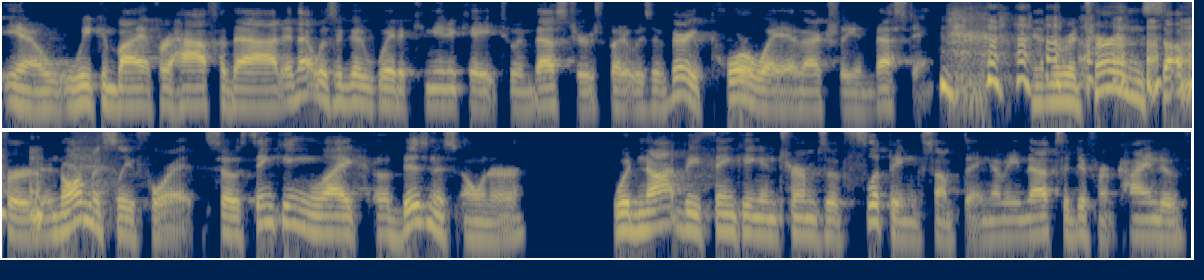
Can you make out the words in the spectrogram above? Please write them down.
you know, we can buy it for half of that. And that was a good way to communicate to investors, but it was a very poor way of actually investing. and the returns suffered enormously for it. So, thinking like a business owner would not be thinking in terms of flipping something. I mean, that's a different kind of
